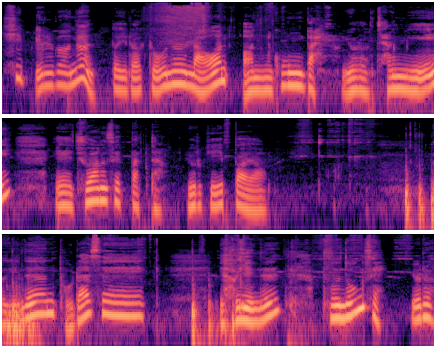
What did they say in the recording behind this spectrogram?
11번은 또 이렇게 오늘 나온 언공방, 요런 장미, 예, 주황색 바탕, 요렇게 예뻐요. 여기는 보라색, 여기는 분홍색, 요런,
